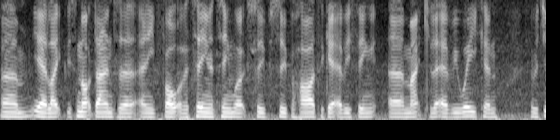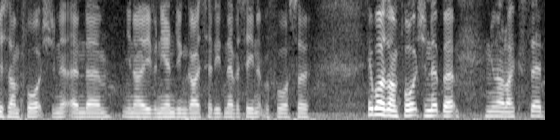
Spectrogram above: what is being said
um, yeah, like it's not down to any fault of the team. The team works super super hard to get everything uh, immaculate every week, and it was just unfortunate. And um, you know even the engine guy said he'd never seen it before, so it was unfortunate, but you know, like I said,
